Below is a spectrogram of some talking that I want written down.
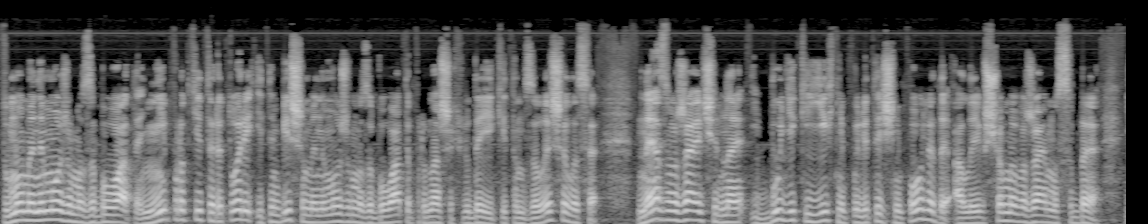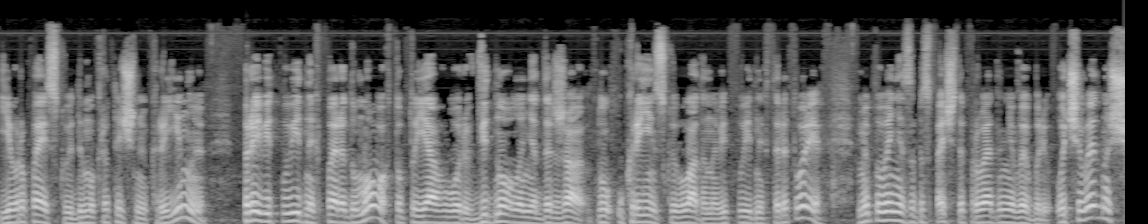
Тому ми не можемо забувати ні про ті території, і тим більше ми не можемо забувати про наших людей, які там залишилися, не зважаючи на будь-які їхні політичні погляди. Але якщо ми вважаємо себе європейською демократичною країною. При відповідних передумовах, тобто я говорю відновлення держав ну, української влади на відповідних територіях, ми повинні забезпечити проведення виборів. Очевидно, що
